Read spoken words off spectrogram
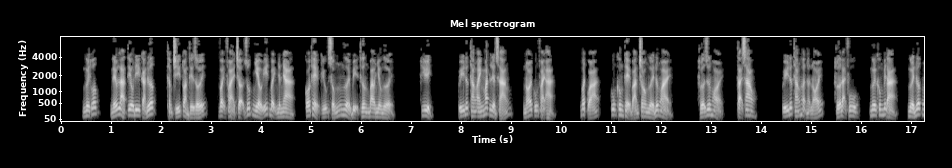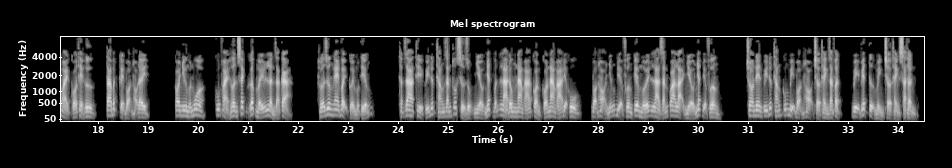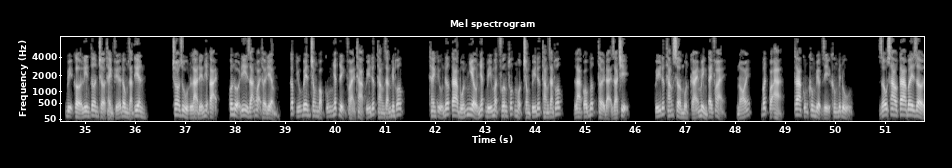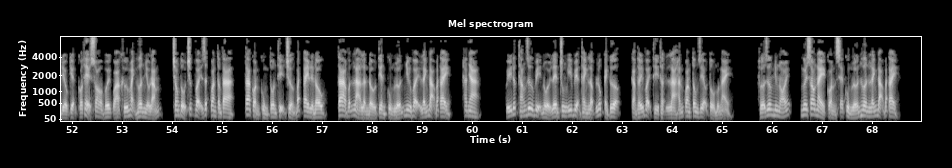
Ngươi thuốc, nếu là tiêu đi cả nước, thậm chí toàn thế giới vậy phải trợ giúp nhiều ít bệnh nhân nhà có thể cứu sống người bị thương bao nhiêu người. Hi quý đức thắng ánh mắt liền sáng, nói cũng phải à. Bất quá, cũng không thể bán cho người nước ngoài. Hứa dương hỏi, tại sao? Quý đức thắng hận hận nói, hứa đại phu, ngươi không biết à người nước ngoài có thể hư, ta bất kể bọn họ đây. Coi như muốn mua, cũng phải hơn sách gấp mấy lần giá cả. Hứa dương nghe vậy cười một tiếng. Thật ra thì quý đức thắng rắn thuốc sử dụng nhiều nhất vẫn là đông nam á, còn có nam á địa khu, bọn họ những địa phương kia mới là rắn qua lại nhiều nhất địa phương cho nên quý đức thắng cũng bị bọn họ trở thành gián vật, bị viết tự mình trở thành sa thần, bị cờ linton trở thành phía đông gián tiên. Cho dù là đến hiện tại, quân đội đi giã ngoại thời điểm, cấp cứu bên trong bọc cũng nhất định phải thả quý đức thắng rắn viên thuốc. Thành cựu nước ta bốn nhiều nhất bí mật phương thuốc một trong quý đức thắng rắn thuốc là có bước thời đại giá trị. Quý đức thắng sờ một cái mình tay phải, nói, bất quá à ta cũng không việc gì không biết đủ. Dẫu sao ta bây giờ điều kiện có thể so với quá khứ mạnh hơn nhiều lắm, trong tổ chức vậy rất quan tâm ta ta còn cùng tôn thị trưởng bắt tay liền đâu, ta vẫn là lần đầu tiên cùng lớn như vậy lãnh đạo bắt tay hát nha quý đức thắng dư vị nổi lên trung ý viện thành lập lúc cảnh tượng, cảm thấy vậy thì thật là hắn quang tông diệu tổ một ngày. Hứa dương nhưng nói, ngươi sau này còn sẽ cùng lớn hơn lãnh đạo bắt tay.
